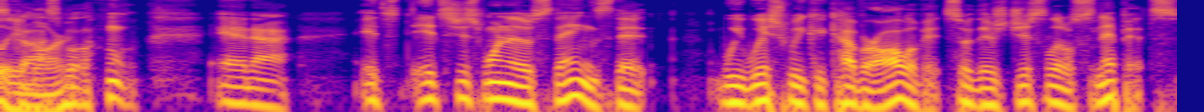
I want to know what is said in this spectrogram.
Really, gospel. and uh, it's it's just one of those things that we wish we could cover all of it. So there's just little snippets,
